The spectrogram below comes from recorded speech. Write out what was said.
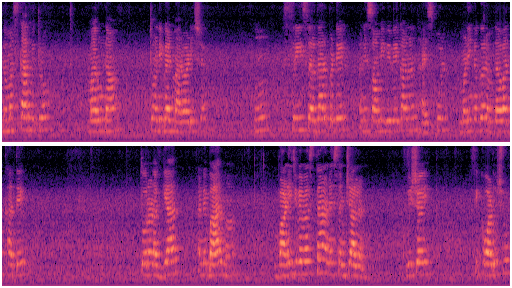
નમસ્કાર મિત્રો. મારું નામ ધ્વનિબેન મારવાડી છે. હું શ્રી સરદાર પટેલ અને સ્વામી વિવેકાનંદ હાઈસ્કૂલ મણિનગર, અમદાવાદ ખાતે ધોરણ અગિયાર અને બારમાં વાણિજ્ય વ્યવસ્થા અને સંચાલન વિષય શીખવાડું છું.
